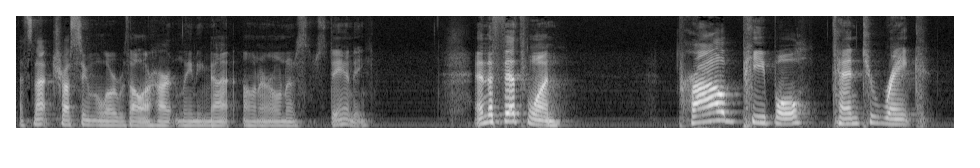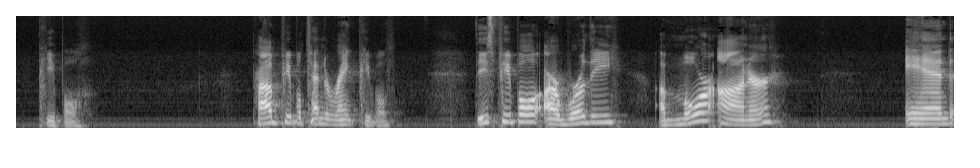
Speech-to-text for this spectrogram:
That's not trusting the Lord with all our heart and leaning not on our own understanding. And the fifth one proud people tend to rank people. Proud people tend to rank people. These people are worthy of more honor, and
